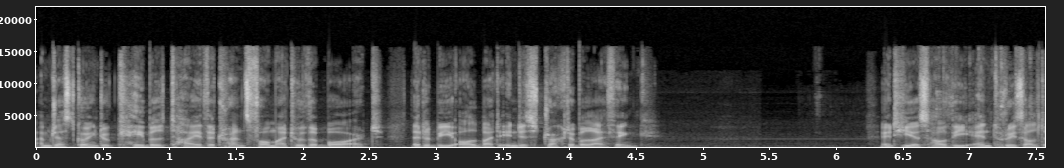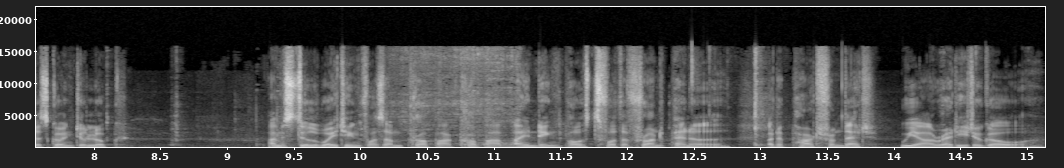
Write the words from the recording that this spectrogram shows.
I'm just going to cable tie the transformer to the board. That'll be all but indestructible, I think. And here's how the end result is going to look. I'm still waiting for some proper copper binding posts for the front panel, but apart from that, we are ready to go.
